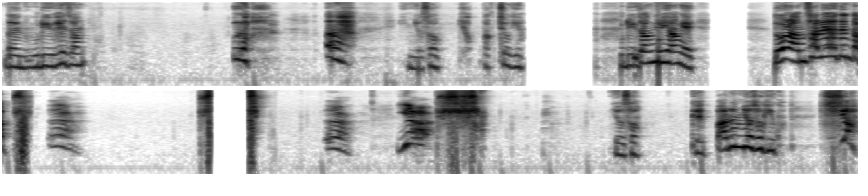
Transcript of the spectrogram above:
난 우리 회장. 으아! 아! 이 녀석 협박적인. 우리 회장님 향해 널 암살해야 된다. 야! 녀석 꽤 빠른 녀석이군. 치아!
